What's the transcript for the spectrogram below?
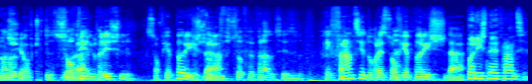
наши общи. София, Париж ли? София, Париж, да. София, Франция. Е, Франция, добре, София, Париж, да. Париж не е Франция.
